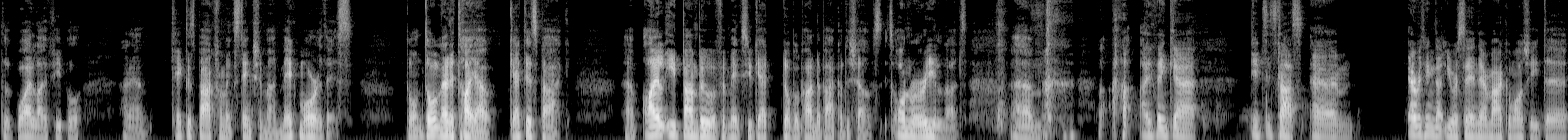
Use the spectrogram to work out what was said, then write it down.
the wildlife people, and um, take this back from extinction, man. Make more of this. Don't don't let it die out. Get this back. Um, I'll eat bamboo if it makes you get double panda back on the shelves. It's unreal, lads. Um, I think uh, it's it's class. Um, everything that you were saying there, and Walshy, the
